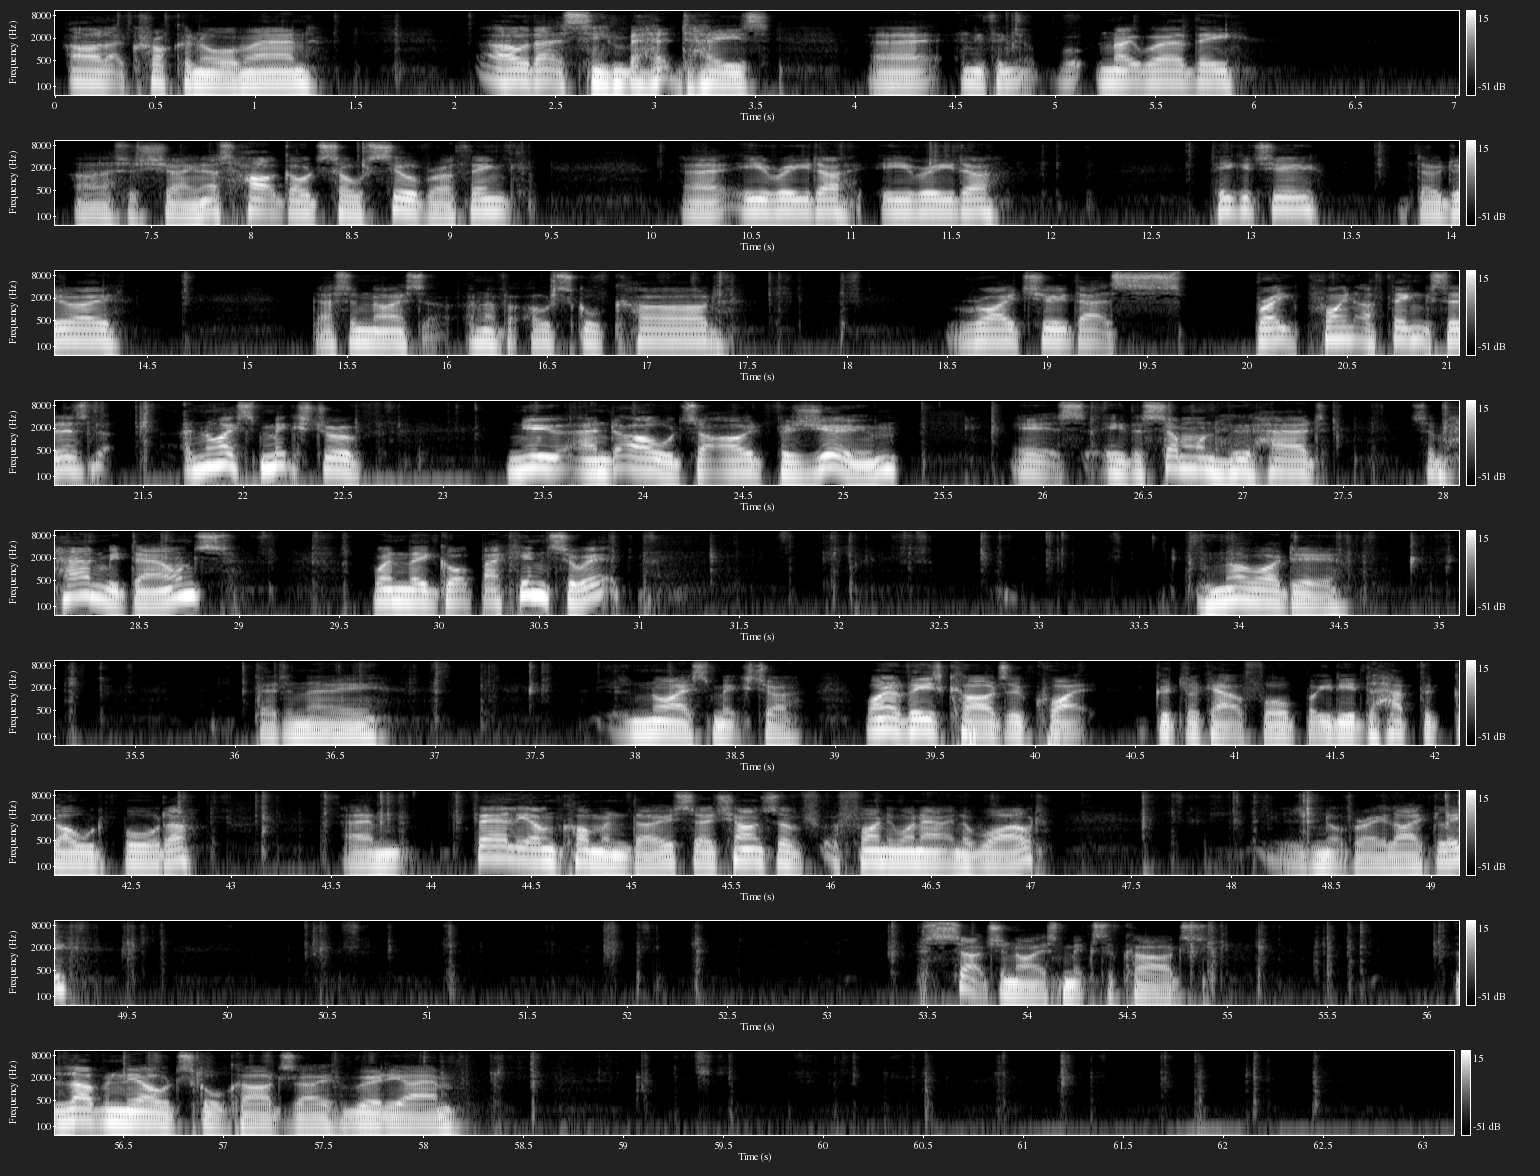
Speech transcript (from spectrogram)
Oh, that Croconaw, man. Oh, that's seen better days. Uh, anything noteworthy? Oh, that's a shame. That's Heart Gold Soul Silver, I think. Uh, E-Reader, E-Reader, Pikachu, Doduo. That's a nice, another old school card. Raichu, that's Breakpoint, I think. So there's a nice mixture of new and old. So I would presume it's either someone who had some hand-me-downs when they got back into it no idea. Dead and a Nice mixture. One of these cards are quite good look out for, but you need to have the gold border. Um, fairly uncommon though, so chance of finding one out in the wild is not very likely. Such a nice mix of cards. Loving the old school cards though, really I am.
